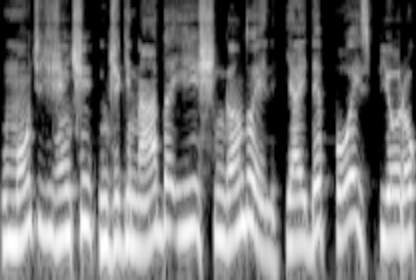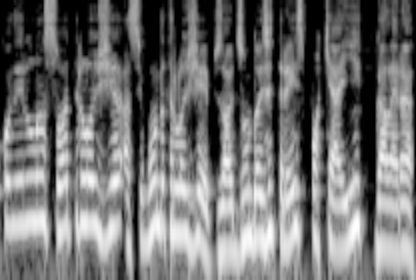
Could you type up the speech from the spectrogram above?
um monte de gente indignada e xingando ele. E aí depois piorou quando ele lançou a trilogia, a segunda trilogia, episódios 1, 2 e 3, porque aí galera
